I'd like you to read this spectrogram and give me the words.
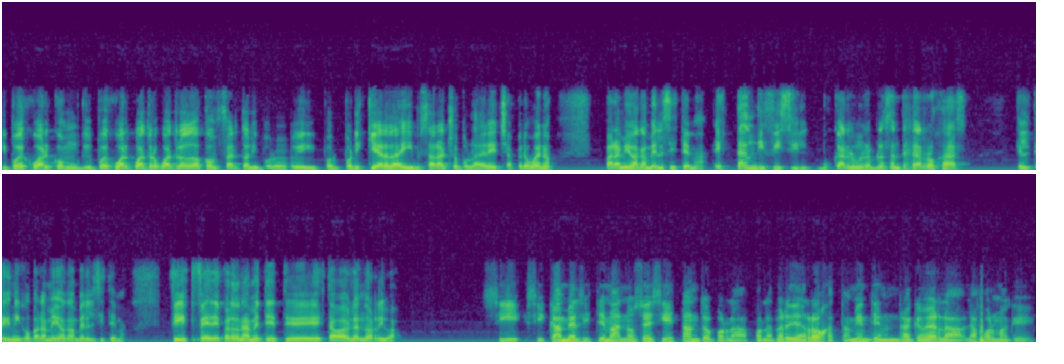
Y puede jugar con puede jugar 4-4-2 con Fertoli por, por, por, izquierda y Saracho por la derecha. Pero bueno, para mí va a cambiar el sistema. Es tan difícil buscarle un reemplazante de Rojas que el técnico para mí va a cambiar el sistema. Fede, perdóname, te, te estaba hablando arriba. Si, si cambia el sistema, no sé si es tanto por la, por la pérdida de Rojas. También tendrá que ver la, la forma que,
